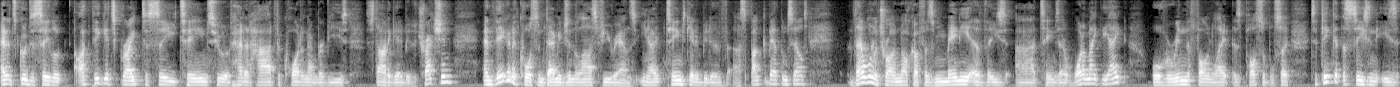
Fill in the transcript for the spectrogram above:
and it's good to see, look, I think it's great to see teams who have had it hard for quite a number of years start to get a bit of traction. And they're going to cause some damage in the last few rounds. You know, teams get a bit of uh, spunk about themselves. They want to try and knock off as many of these uh, teams that want to make the eight or who are in the final eight as possible. So to think that the season is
